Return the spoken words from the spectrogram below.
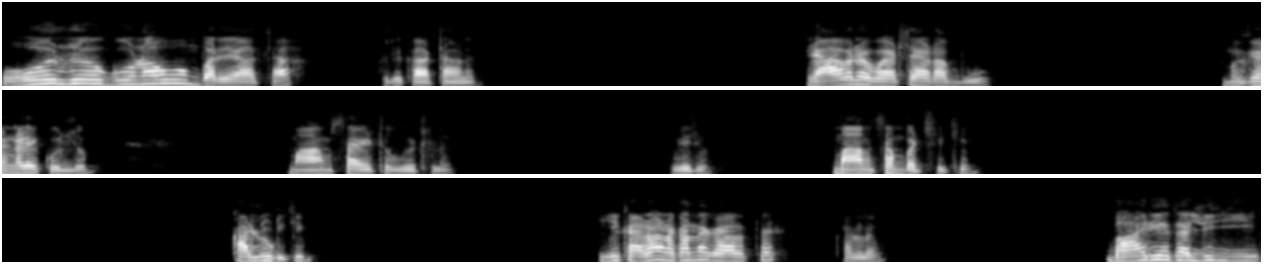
ഒരു ഗുണവും പറയാത്ത ഒരു കാട്ടാളൻ. രാവിലെ വേട്ടയാടാൻ പോവും. മൃഗങ്ങളെ കൊല്ലും. മാംസമായിട്ട് വീട്ടിൽ വരും. മാംസം ഭക്ഷിക്കും. കള്ളുടിക്കും. ഈ കഥ നടക്കുന്ന കാലത്തെ കള്ള്. ഭാര്യയെ തല്ലും ചെയ്യും.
